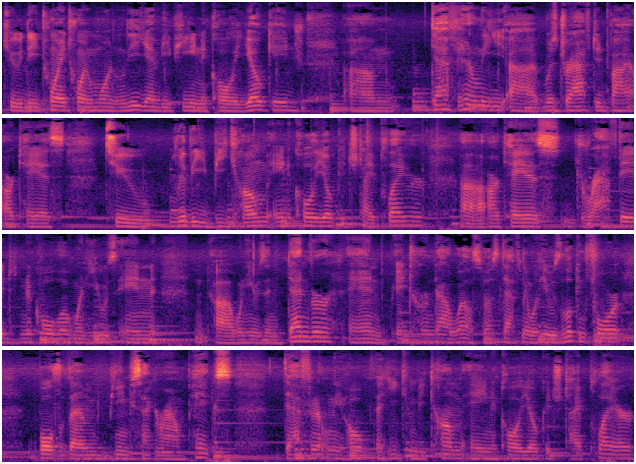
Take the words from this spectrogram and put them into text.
to the 2021 League MVP Nikola Jokic. Um, definitely uh, was drafted by Arteas to really become a Nikola Jokic type player. Uh, Arteas drafted Nikola when he was in uh, when he was in Denver, and it turned out well. So that's definitely what he was looking for. Both of them being second round picks. Definitely hope that he can become a Nikola Jokic type player.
